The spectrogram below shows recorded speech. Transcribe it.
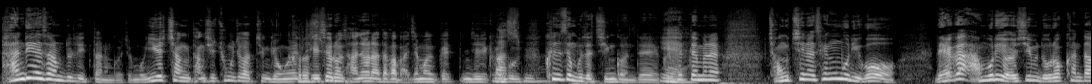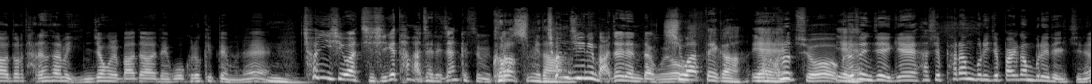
반대의 사람들도 있다는 거죠. 뭐 이회창 당시 총재 같은 경우에. 대세론 4년 하다가 마지막에 이제 결국 맞습니다. 큰 승부에서 진 건데 예. 그렇기 때문에 정치는 생물이고 내가 아무리 열심히 노력한다 하더라도 다른 사람의 인정을 받아야 되고 그렇기 때문에 음. 천시와 지식에 다 맞아야 되지 않겠습니까? 그렇습니다. 천지인이 맞아야 된다고요. 시와 때가. 예. 아, 그렇죠. 예. 그래서 이제 이게 사실 파란불이지 빨간불이 될지는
